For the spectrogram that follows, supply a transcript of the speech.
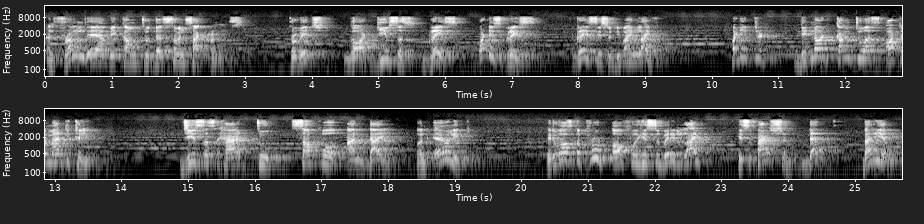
And from there, we come to the seven sacraments through which God gives us grace. What is grace? Grace is a divine life. But it did not come to us automatically. Jesus had to suffer and die and earn it. It was the fruit of his very life, his passion, death, burial,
